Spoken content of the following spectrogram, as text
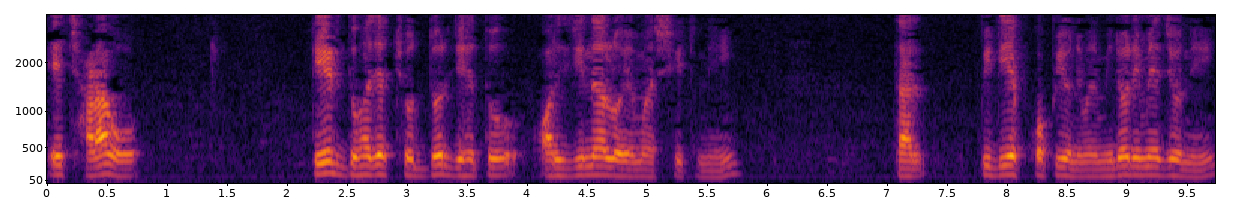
এছাড়াও টেট দু হাজার চোদ্দোর যেহেতু অরিজিনাল ওএমআর শিট নেই, তার পিডিএফ কপিও নেই মানে মিরর ইমেজও নেই,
